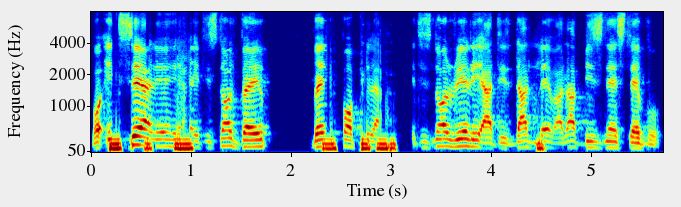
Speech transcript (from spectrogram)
But in Sierra Leone, it is not very, very popular. It is not really at that level, at that business level.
